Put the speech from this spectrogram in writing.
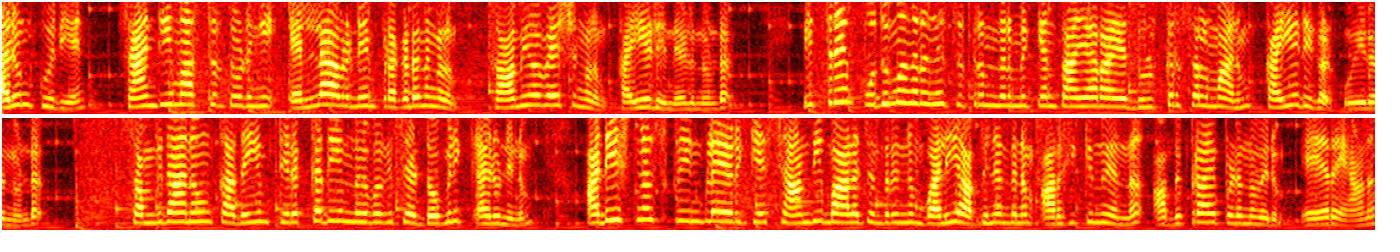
അരുൺ കുര്യൻ സാൻഡി മാസ്റ്റർ തുടങ്ങി എല്ലാവരുടെയും പ്രകടനങ്ങളും കാമിയോ വേഷങ്ങളും കയ്യടി നേടുന്നുണ്ട്. ഇത്രയും പുതുമ നിറഞ്ഞ ചിത്രം നിർമ്മിക്കാൻ തയ്യാറായ ദുൽഖർ സൽമാനും കൈയടികൾ ഉയരുന്നുണ്ട്. സംവിധാനവും കഥയും തിരക്കഥയും നിർവഹിച്ച ഡൊമിനിക് അരുണിനും അഡീഷണൽ സ്ക്രീൻ പ്ലേ ഒരുക്കിയ ശാന്തി ബാലചന്ദ്രനും വലിയ അഭിനന്ദനം അർഹിക്കുന്നു എന്ന് അഭിപ്രായപ്പെടുന്നവരും ഏറെയാണ്.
